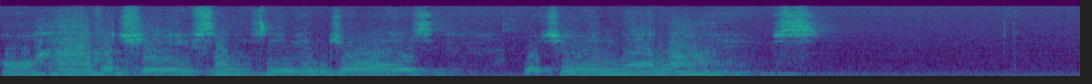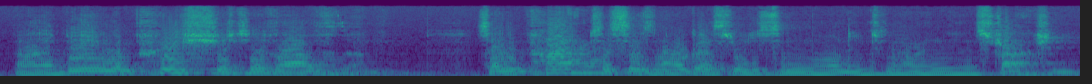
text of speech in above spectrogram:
or have achieved something and joys which are in their lives by being appreciative of them. So the practices, and I'll go through this in the morning tomorrow in the instruction,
